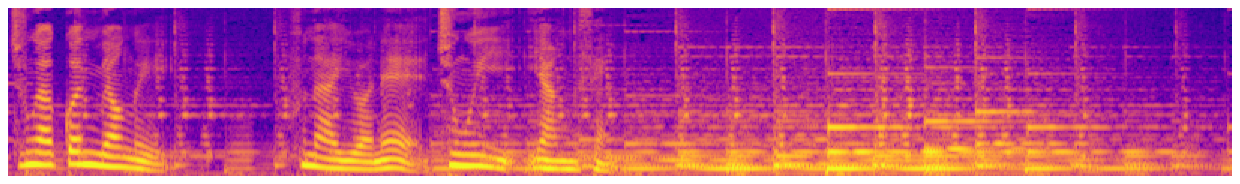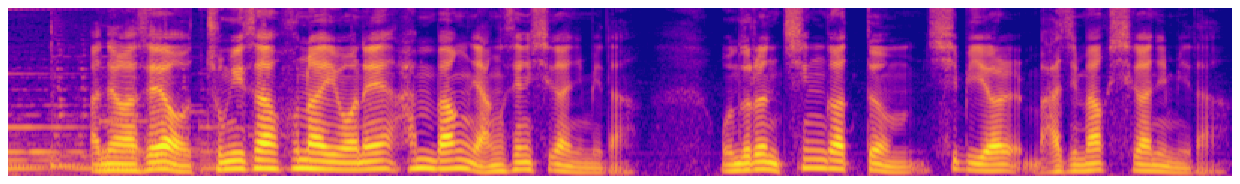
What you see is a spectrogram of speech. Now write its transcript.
중화권 명의 훈아위원의 중의 양생 안녕하세요. 중의사 훈아위원의 한방 양생 시간입니다. 오늘은 친거뜸 12월 마지막 시간입니다.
